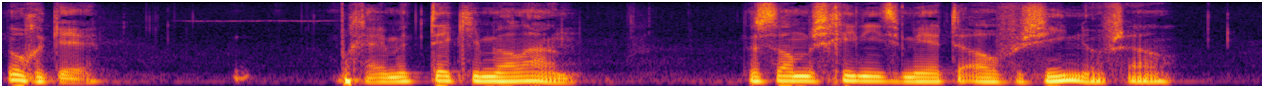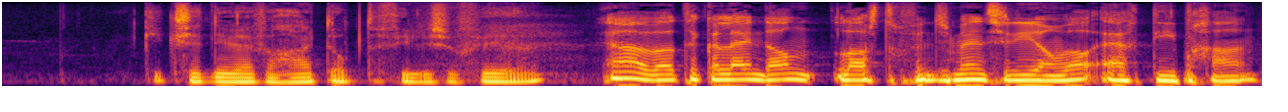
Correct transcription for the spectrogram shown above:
nog een keer. Op een gegeven moment tik je hem wel aan. Dat is dan misschien iets meer te overzien of zo. Ik, zit nu even hard op te filosoferen. Ja, wat ik alleen dan lastig vind, is mensen die dan wel echt diep gaan.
